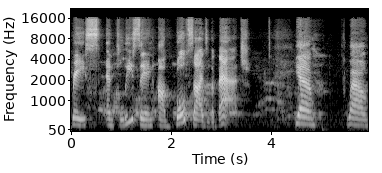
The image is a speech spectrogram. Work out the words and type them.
race and policing on both sides of the badge. yeah. Wow.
